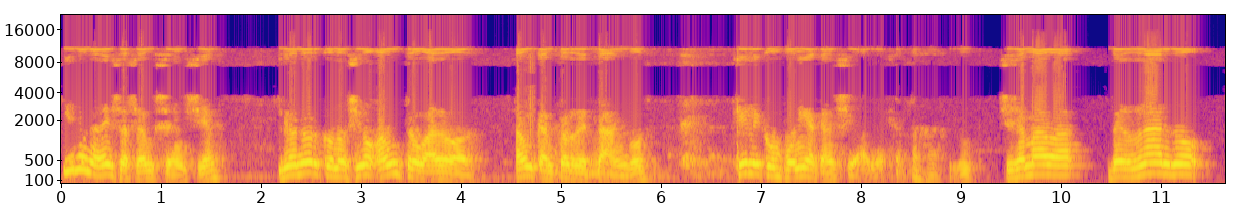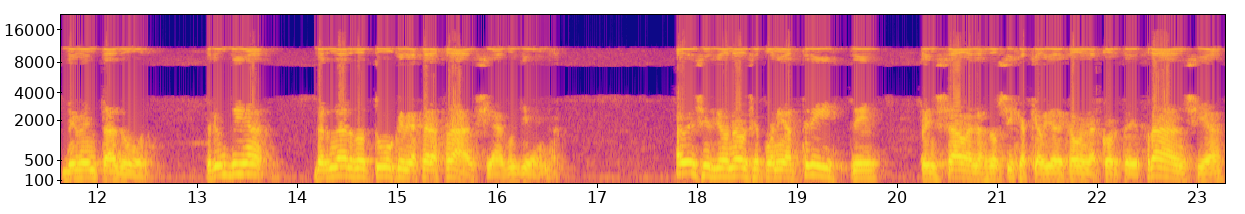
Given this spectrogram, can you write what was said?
Y en una de esas ausencias, Leonor conoció a un trovador, a un cantor de tangos, que le componía canciones. Se llamaba Bernardo de Ventadour. Pero un día Bernardo tuvo que viajar a Francia, a Guyena. A veces Leonor se ponía triste, pensaba en las dos hijas que había dejado en la corte de Francia,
